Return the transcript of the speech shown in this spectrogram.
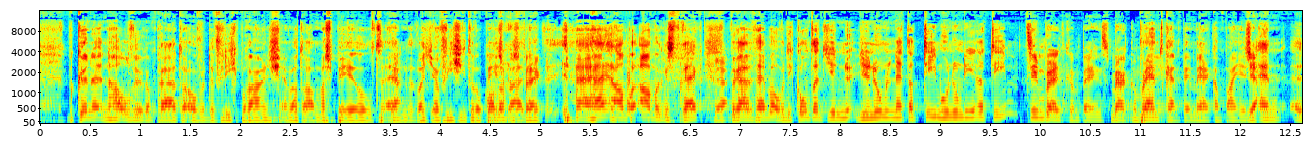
Ja. We kunnen een half uur gaan praten over de vliegbranche en wat er allemaal speelt en wat jouw visie erop Ander is. Gesprek. dat- ander, ander gesprek. We gaan het hebben over die content. Je, je noemde net dat team. Hoe noemde je dat team? Team Brand Campaigns, merkcampagne. Brandcampaign, merkcampagnes. Ja. En eh,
